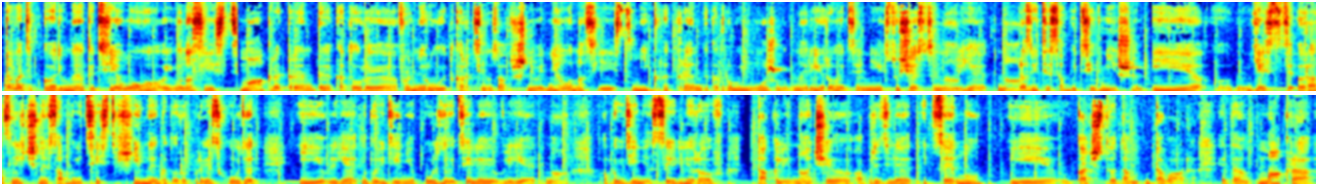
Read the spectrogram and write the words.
Давайте поговорим на эту тему. И у нас есть макротренды, которые формируют картину завтрашнего дня. У нас есть микротренды, которые мы не можем игнорировать. Они существенно влияют на развитие событий в нише. И э, есть различные события стихийные, которые происходят и влияют на поведение пользователей, влияют на поведение селлеров, так или иначе определяют и цену, и качество там товара. Это макро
